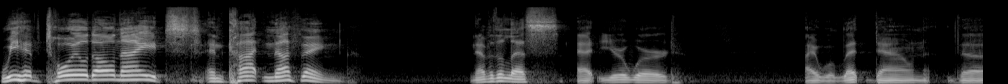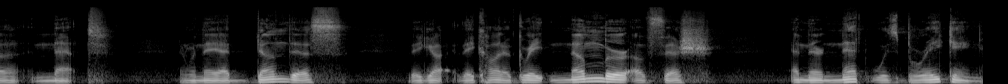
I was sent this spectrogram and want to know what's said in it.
we have toiled all night and caught nothing. Nevertheless, at your word, I will let down the net. And when they had done this, they, got, they caught a great number of fish, and their net was breaking.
